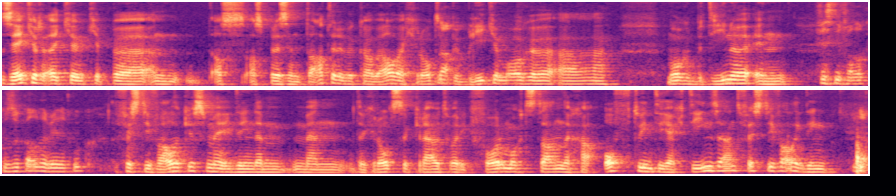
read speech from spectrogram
zeker, ik, ik heb eh, een, als, als presentator heb ik al wel wat grote Ja. publieken mogen, eh, mogen bedienen. En Festivalletjes ook al, dat weet ik ook. festivalletjes, maar ik denk dat mijn, de grootste crowd waar ik voor mocht staan, dat gaat of 2018 zijn, het festival. Ik denk Ja.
